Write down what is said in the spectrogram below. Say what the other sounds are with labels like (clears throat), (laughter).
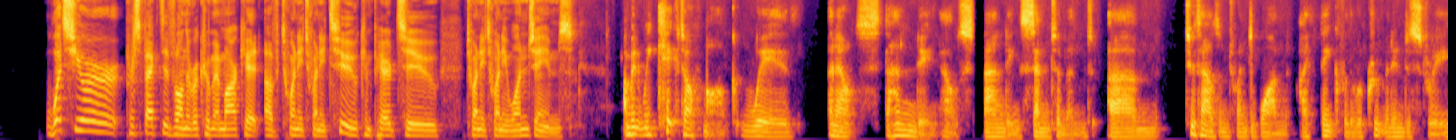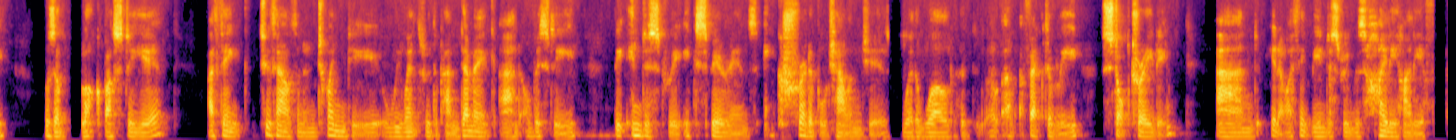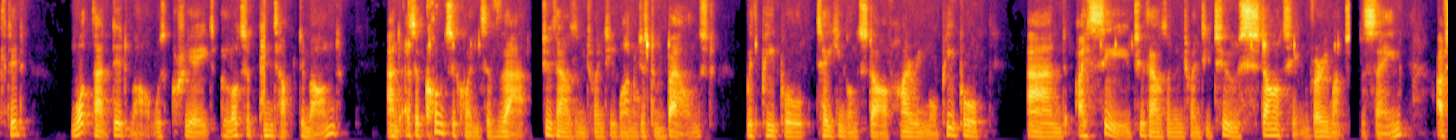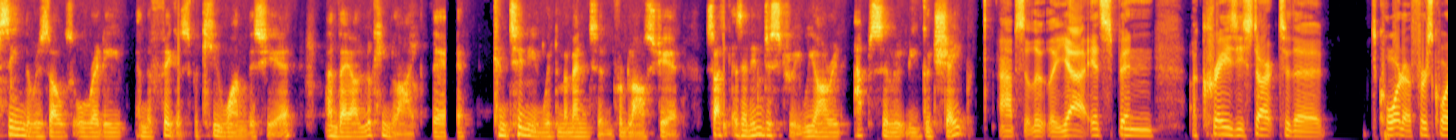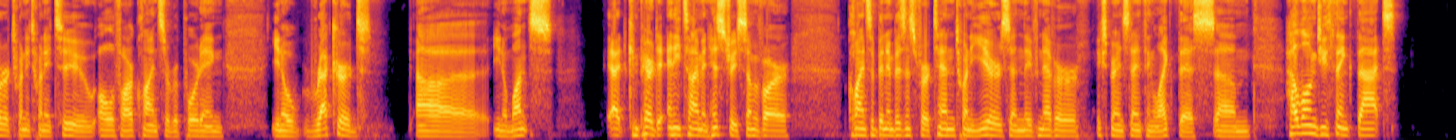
What's your perspective on the recruitment market of 2022 compared to 2021, James? I mean, we kicked off, Mark, with an outstanding, outstanding sentiment. Um, 2021, I think, for the recruitment industry was a blockbuster year. I think 2020, we went through the pandemic and obviously the industry experienced incredible challenges where the world had uh, effectively stopped trading. And, you know, I think the industry was highly, highly affected. What that did, Mark, was create a lot of pent up demand. And as a consequence of that, 2021 just bounced with people taking on staff, hiring more people. And I see 2022 starting very much the same. I've seen the results already and the figures for Q1 this year, and they are looking like they're continuing with the momentum from last year. So I think as an industry, we are in absolutely good shape. Absolutely. Yeah. It's been a crazy start to the quarter, first quarter 2022. All of our clients are reporting, you know, record, uh, you know, months at compared to any time in history. Some of our clients have been in business for 10, 20 years and they've never experienced anything like this. Um, how long do you think that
